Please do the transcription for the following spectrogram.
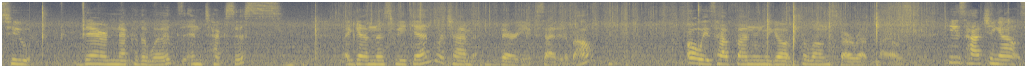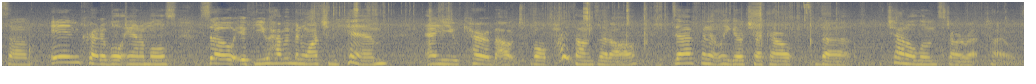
to their neck of the woods in Texas again this weekend, which I'm very excited about. Always have fun when we go up to Lone Star Reptiles. He's hatching out some incredible animals. So if you haven't been watching him and you care about ball pythons at all, definitely go check out the channel Lone Star Reptiles.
